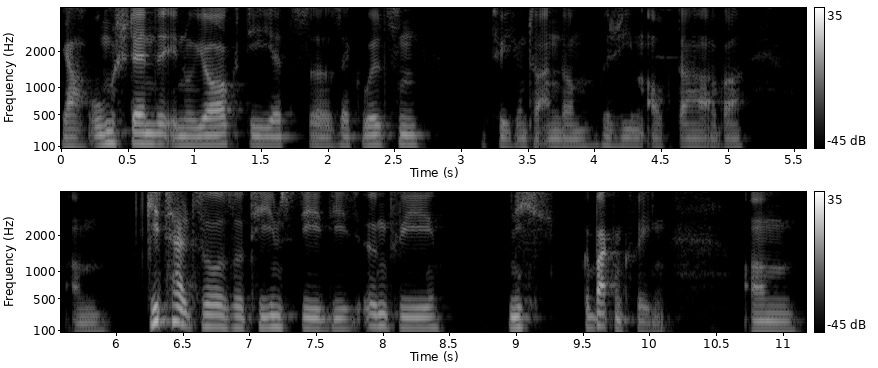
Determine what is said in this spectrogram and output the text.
ja, Umstände in New York, die jetzt äh, Zach Wilson natürlich unter anderem Regime auch da, aber ähm, gibt halt so, so Teams, die, die irgendwie nicht gebacken kriegen. Ähm,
